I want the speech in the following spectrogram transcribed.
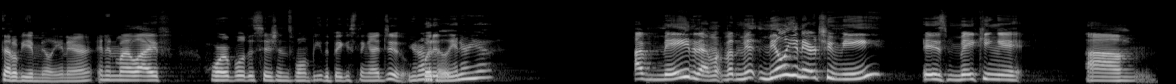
that'll be a millionaire. And in my life, horrible decisions won't be the biggest thing I do. You're not but a it- millionaire yet. I've made that, but mi- millionaire to me is making it um,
